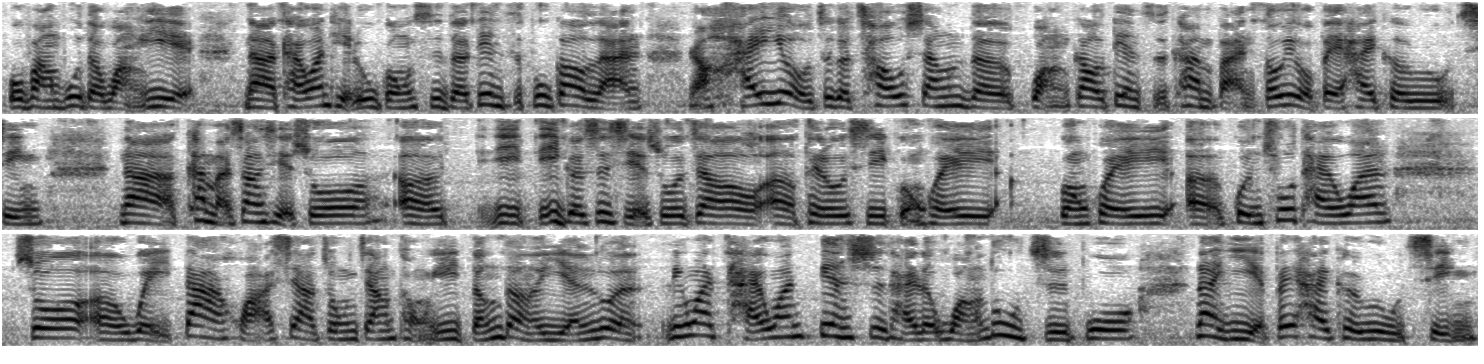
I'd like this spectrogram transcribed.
国防部的网页，那台湾铁路公司的电子布告栏，然后还有这个超商的广告电子看板都有被骇客入侵。那看板上写说，呃一一个是写说叫呃佩洛西滚回。滚回呃，滚出台湾，说呃伟大华夏终将统一等等的言论。另外，台湾电视台的网络直播，那也被骇客入侵，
